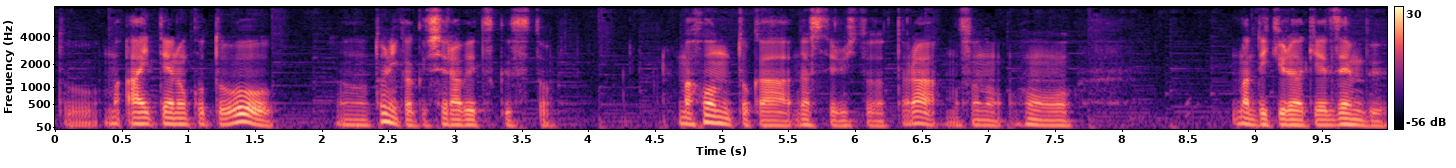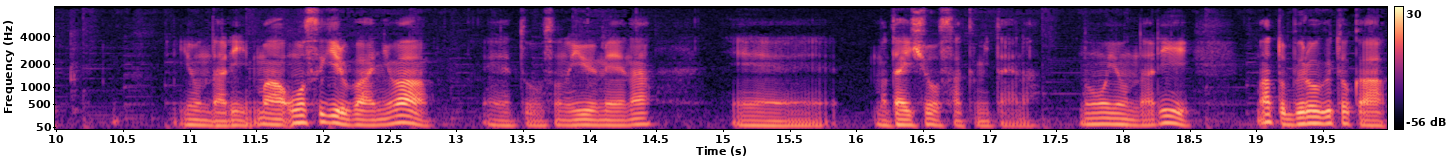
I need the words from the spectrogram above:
とまあ、相手のことを、うん、とにかく調べ尽くすと。まあ、本とか出してる人だったらもうその本を、まあ、できるだけ全部読んだり、まあ、多すぎる場合には、えーと、その有名な、えー、まあ、代表作みたいなのを読んだり、まあ、とブログとか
